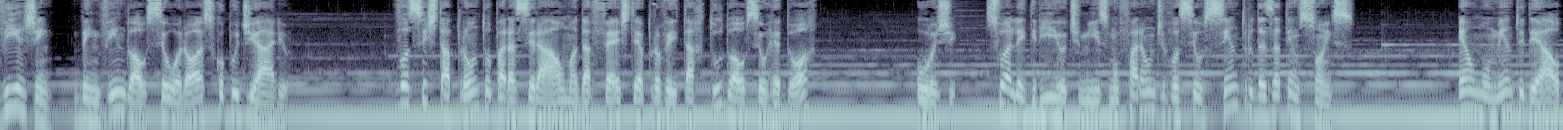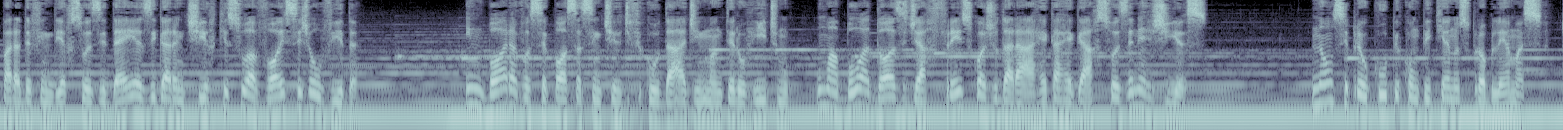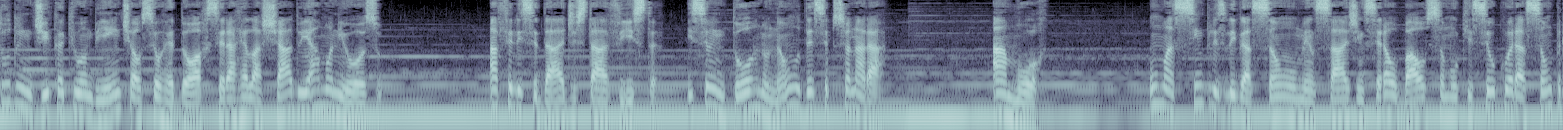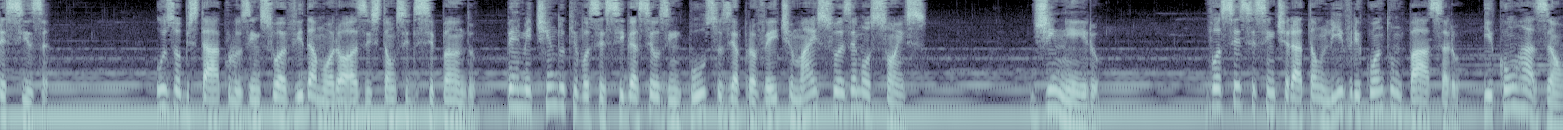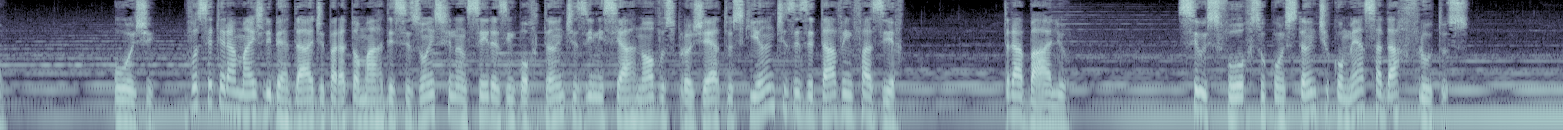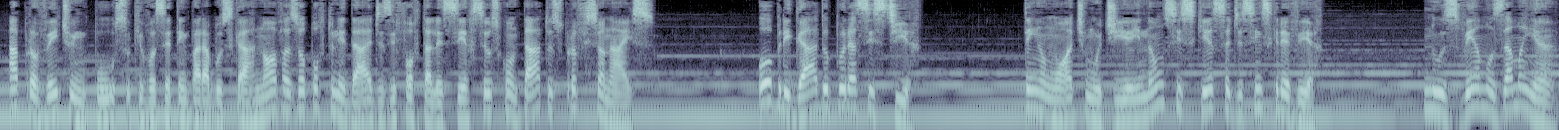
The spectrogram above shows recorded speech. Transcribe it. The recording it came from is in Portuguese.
Virgem, bem-vindo ao seu horóscopo diário. Você está pronto para ser a alma da festa e aproveitar tudo ao seu redor? Hoje, sua alegria e otimismo farão de você o centro das atenções. É um momento ideal para defender suas ideias e garantir que sua voz seja ouvida. Embora você possa sentir dificuldade em manter o ritmo, uma boa dose de ar fresco ajudará a recarregar suas energias. Não se preocupe com pequenos problemas, tudo indica que o ambiente ao seu redor será relaxado e harmonioso. A felicidade está à vista, e seu entorno não o decepcionará. Amor. Uma simples ligação ou mensagem será o bálsamo que seu coração precisa. Os obstáculos em sua vida amorosa estão se dissipando, permitindo que você siga seus impulsos e aproveite mais suas emoções. Dinheiro. Você se sentirá tão livre quanto um pássaro, e com razão. Hoje, você terá mais liberdade para tomar decisões financeiras importantes e iniciar novos projetos que antes hesitava em fazer. Trabalho. Seu esforço constante começa a dar frutos. Aproveite o impulso que você tem para buscar novas oportunidades e fortalecer seus contatos profissionais. Obrigado por assistir. Tenha um ótimo dia e não se esqueça de se inscrever. Nos vemos amanhã.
